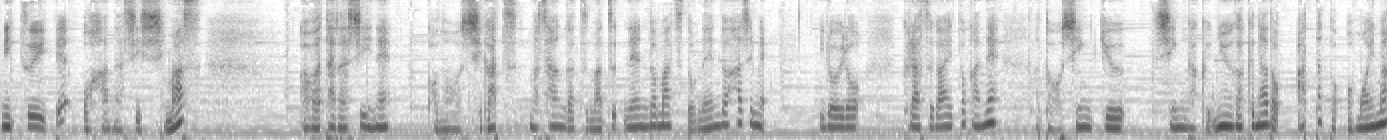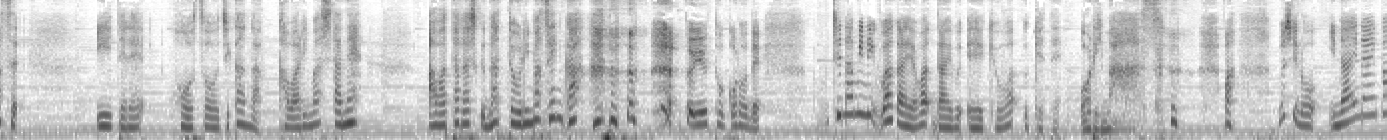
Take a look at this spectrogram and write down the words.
についてお話しします。慌ただしいね、この4月、まあ、3月末、年度末と年度始め、いろいろクラス替えとかね、あと進級、進学、入学などあったと思います。E テレ放送時間が変わりましたね。慌ただしくなっておりませんか？というところで、ちなみに我が家はだいぶ影響は受けております。まあ、むしろ、いないいないバ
